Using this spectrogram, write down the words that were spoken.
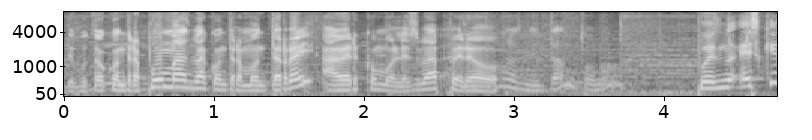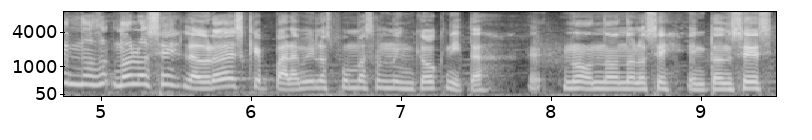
debutó contra Pumas, va contra Monterrey, a ver cómo les va, pero Pumas ni tanto, ¿no? Pues no, es que no, no lo sé. La verdad es que para mí los Pumas son una incógnita. Eh, No, no, no lo sé. Entonces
